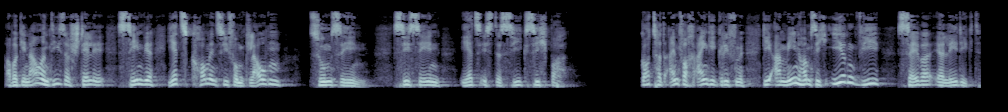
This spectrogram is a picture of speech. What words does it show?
Aber genau an dieser Stelle sehen wir, jetzt kommen sie vom Glauben zum Sehen. Sie sehen, jetzt ist der Sieg sichtbar. Gott hat einfach eingegriffen. Die Armeen haben sich irgendwie selber erledigt.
